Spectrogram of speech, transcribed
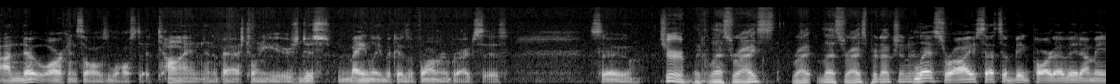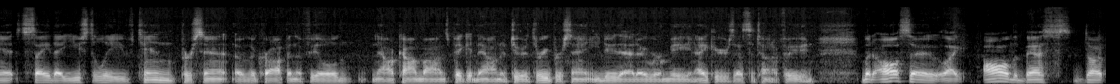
I know Arkansas has lost a ton in the past 20 years, just mainly because of farming practices. So sure, Like less rice, right? Less rice production. or- less rice that's a big part of it i mean it say they used to leave 10% of the crop in the field now combines pick it down to 2 or 3% you do that over a million acres that's a ton of food but also like all the best duck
